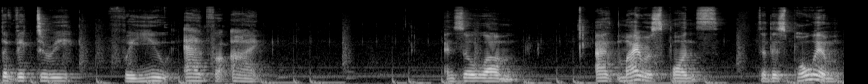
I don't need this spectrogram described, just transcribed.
the victory for you and for I. And so, um, as my response to this poem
